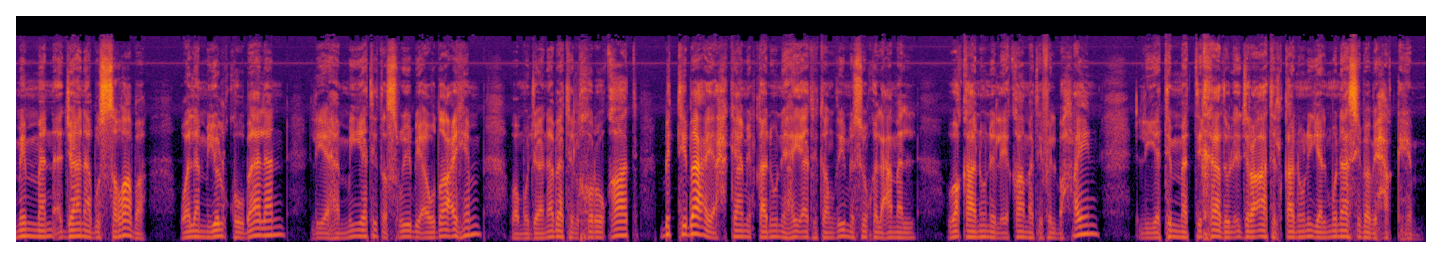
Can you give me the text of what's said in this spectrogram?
ممن جانبوا الصواب ولم يلقوا بالا لأهمية تصويب أوضاعهم ومجانبة الخروقات باتباع أحكام قانون هيئة تنظيم سوق العمل وقانون الإقامة في البحرين ليتم اتخاذ الإجراءات القانونية المناسبة بحقهم.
